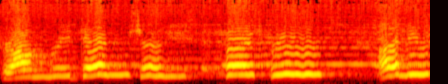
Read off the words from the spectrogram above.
From redemption's first fruits, a new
